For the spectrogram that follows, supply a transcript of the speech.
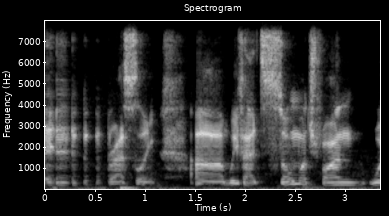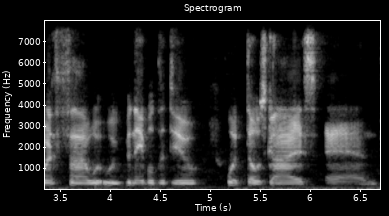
in wrestling. Uh, we've had so much fun with uh, what we've been able to do with those guys, and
